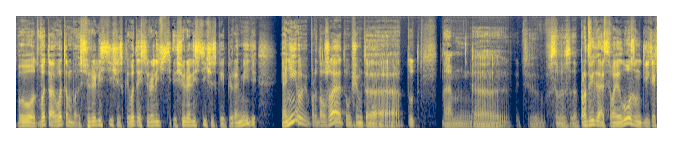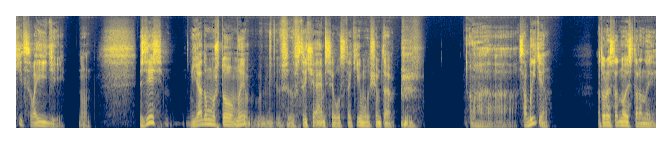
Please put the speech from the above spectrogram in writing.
вот, в, это, в этом сюрреалистической, в этой сюрреалистической пирамиде. И они продолжают, в общем-то, тут э, э, продвигать свои лозунги и какие-то свои идеи. Здесь, я думаю, что мы встречаемся вот с таким, в общем-то, а, событием, которое, с одной стороны,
